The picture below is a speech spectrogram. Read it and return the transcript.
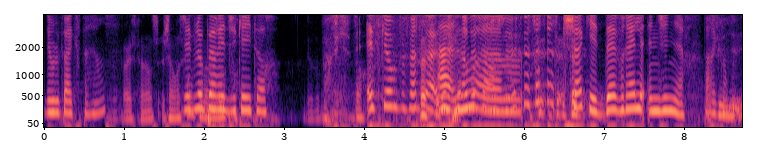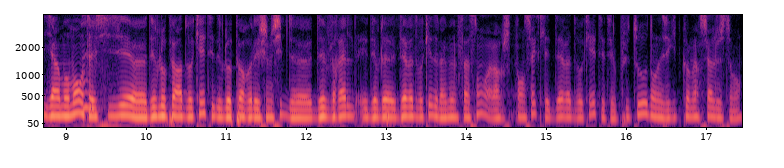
Développeur expérience. Développeur éducator. Développeur éducateur. Est-ce qu'on peut faire Parce ça que- Ah, nous, un euh, que Chuck et DevRel Engineer, par parce exemple. qu'il y a un moment où tu as utilisé euh, développeur advocate et développeur relationship de DevRel et dev, dev advocate de la même façon, alors je pensais que les dev advocates étaient plutôt dans les équipes commerciales justement.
